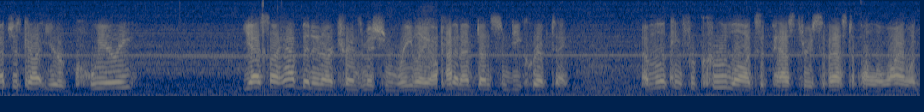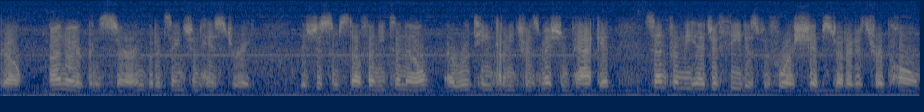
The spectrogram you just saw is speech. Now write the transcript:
I just got your query. Yes, I have been in our transmission relay and I've done some decrypting. I'm looking for crew logs that passed through Sevastopol a while ago. I know you're concerned, but it's ancient history. There's just some stuff I need to know. A routine company transmission packet sent from the edge of Thetis before a ship started its trip home.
